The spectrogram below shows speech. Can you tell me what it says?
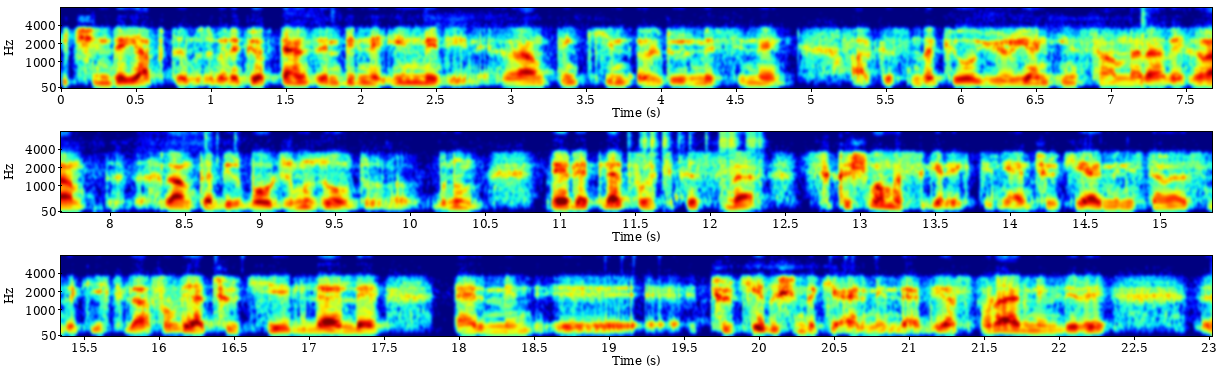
içinde yaptığımızı böyle gökten zembinle inmediğini, Hrant Dink'in öldürülmesinin arkasındaki o yürüyen insanlara ve Hrant, Hrant'a bir borcumuz olduğunu, bunun devletler politikasına sıkışmaması gerektiğini, yani Türkiye-Ermenistan arasındaki ihtilafın veya Türkiye'lilerle Ermen, e, Türkiye dışındaki Ermeniler, diaspora Ermenileri e,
